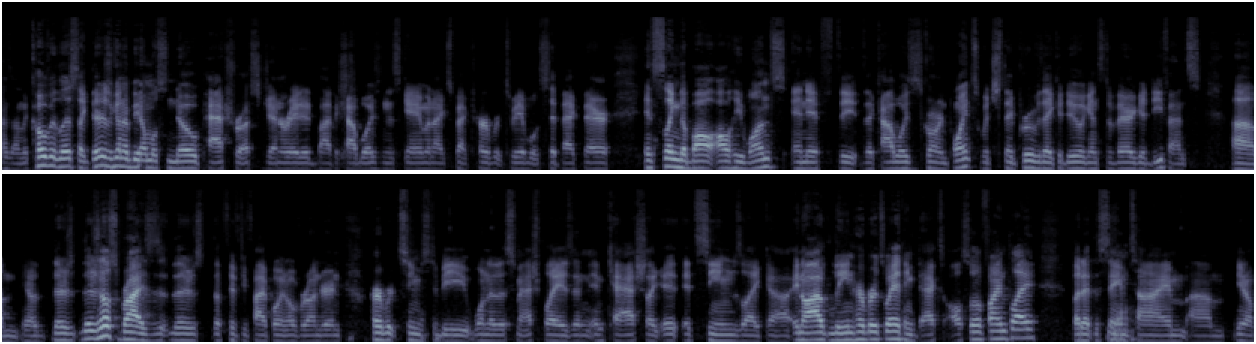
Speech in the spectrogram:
is on the COVID list. Like there's going to be almost no pass rush generated by the Cowboys in this game, and I expect Herbert to be able to sit back there and sling the ball all he wants. And if the the Cowboys are scoring points, which they proved they could do against a very good defense, um, you know, there's there's no surprise. There's the 55 point over under, and Herbert seems to be one of the smash plays in, in cash. Like it, it seems like uh, you know I would lean Herbert's way. I think Dak's also a fine play, but at the same yeah. time, um, you know,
